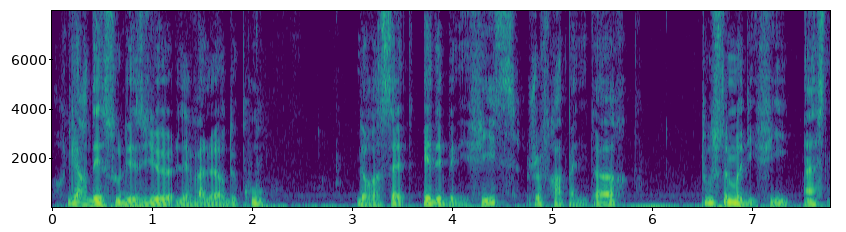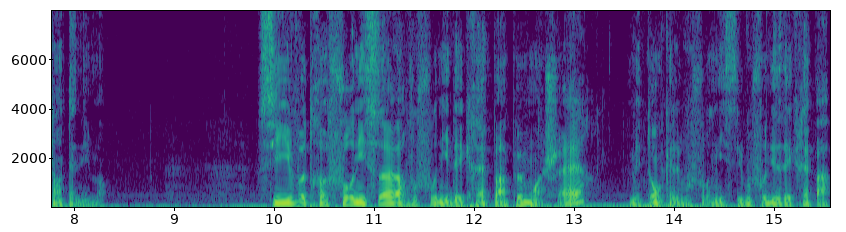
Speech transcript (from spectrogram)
regardez sous les yeux les valeurs de coûts, de recettes et des bénéfices, je frappe Enter, tout se modifie instantanément. Si votre fournisseur vous fournit des crêpes un peu moins chères, mettons qu'elle vous fournisse, si vous des crêpes à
